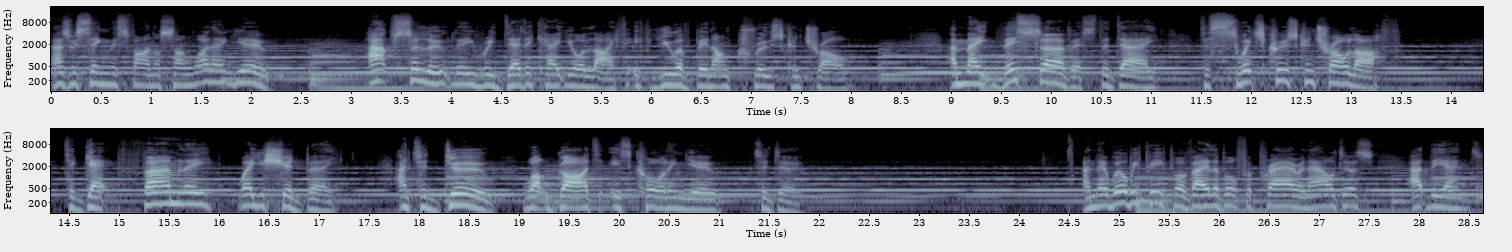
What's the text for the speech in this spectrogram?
As we sing this final song, why don't you absolutely rededicate your life if you have been on cruise control and make this service the day to switch cruise control off, to get firmly where you should be, and to do what God is calling you to do. And there will be people available for prayer and elders at the end.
